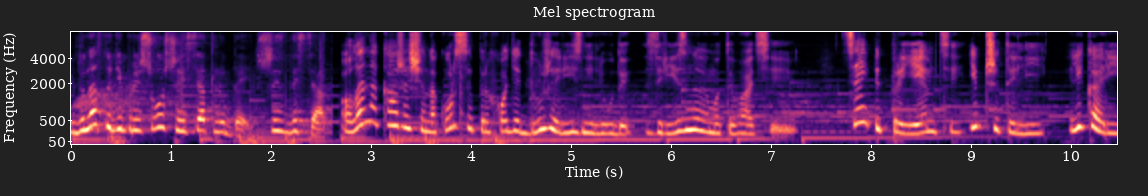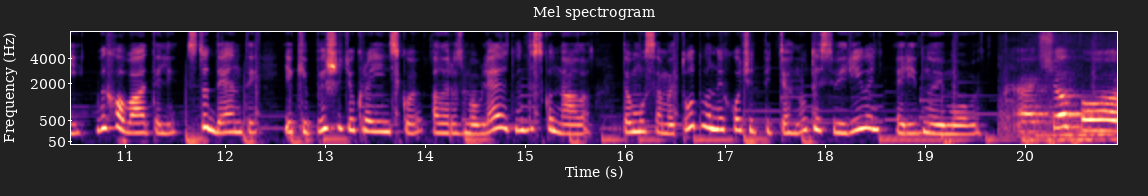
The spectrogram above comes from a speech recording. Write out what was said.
І до нас тоді прийшло 60 людей. 60. Олена каже, що на курси приходять дуже різні люди з різною мотивацією. Це і підприємці, і вчителі, лікарі, вихователі, студенти, які пишуть українською, але розмовляють недосконало. Тому саме тут вони хочуть підтягнути свій рівень рідної мови. Що по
